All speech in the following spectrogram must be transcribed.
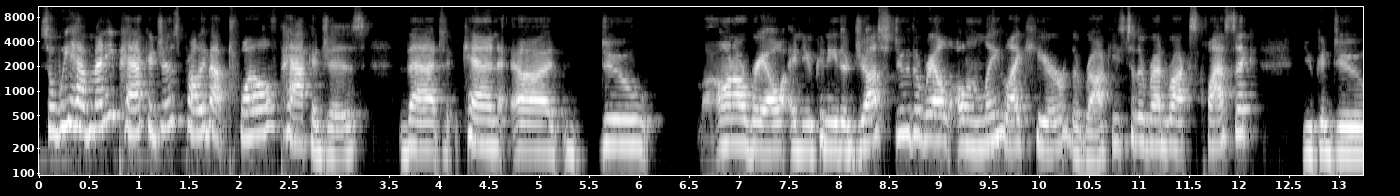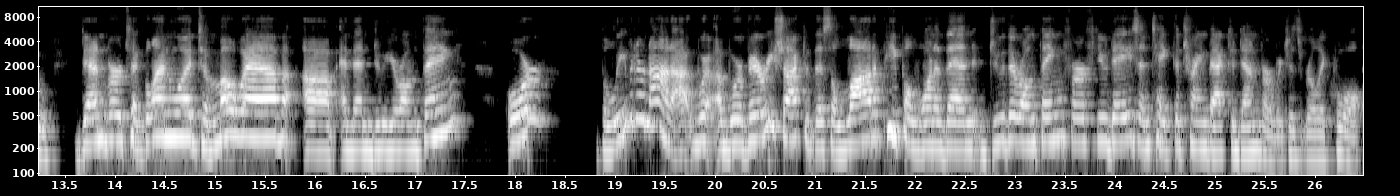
So we have many packages, probably about 12 packages that can uh, do on our rail. And you can either just do the rail only, like here, the Rockies to the Red Rocks Classic. You could do Denver to Glenwood to Moab um, and then do your own thing. Or believe it or not, I, we're, uh, we're very shocked at this. A lot of people want to then do their own thing for a few days and take the train back to Denver, which is really cool.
